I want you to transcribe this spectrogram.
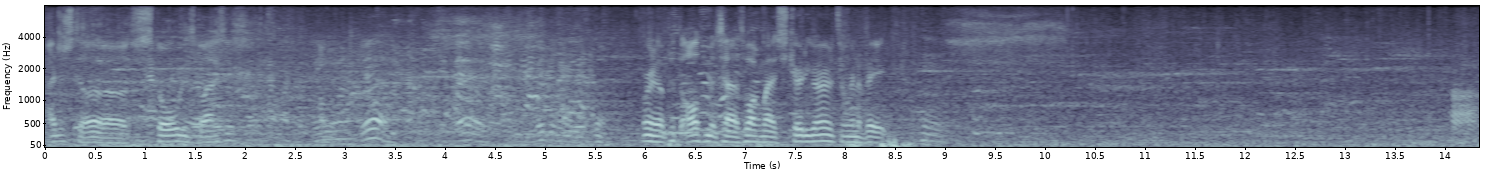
I just uh, stole these glasses. Yeah. We're gonna put the ultimate test, walking by the security guards, and we're gonna vape. No.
